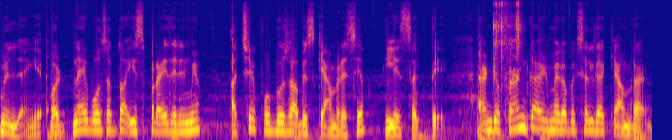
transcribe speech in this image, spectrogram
मिल जाएँगे। बट नहीं बोल सकता इस प्राइस रेंज में अच्छे फ़ोटोज़ आप इस कैमरे से ले सकते हैं। एंड जो फ्रंट का एट मेगा का कैमरा है,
